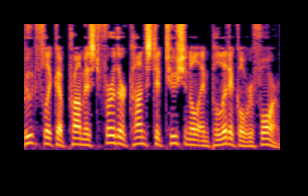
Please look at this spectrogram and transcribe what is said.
Bouteflika promised further constitutional and political reform.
